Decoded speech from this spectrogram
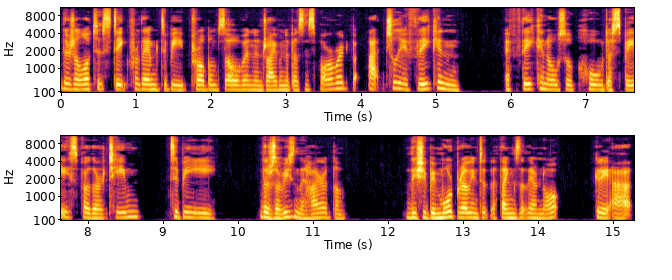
there's a lot at stake for them to be problem solving and driving the business forward. But actually, if they can, if they can also hold a space for their team to be, there's a reason they hired them. They should be more brilliant at the things that they're not great at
